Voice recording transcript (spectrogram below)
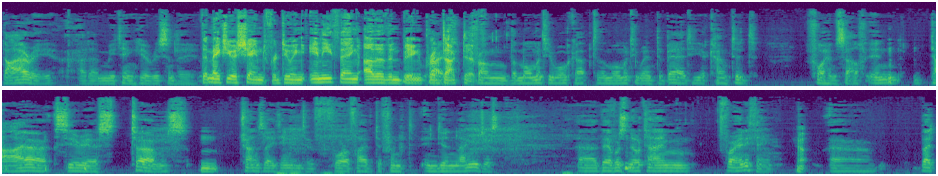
diary at a meeting here recently. that makes you ashamed for doing anything other than being Right. productive. From the moment he woke up to the moment he went to bed, he accounted for himself in dire, serious terms, translating into four or five different Indian languages. Uh, there was no time for anything. Yeah. Uh, but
